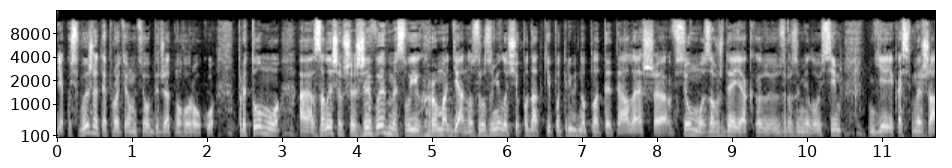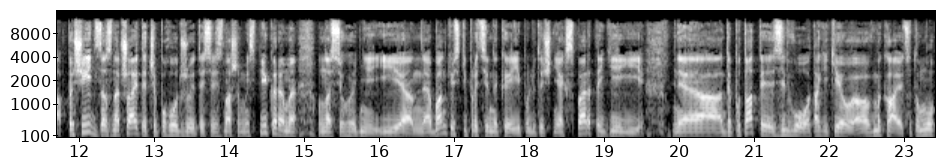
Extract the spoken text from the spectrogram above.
якось вижити протягом цього бюджетного року, при тому е, залишивши живими своїх громадян. Ну зрозуміло, що податки потрібно платити, але ж е, всьому завжди, як е, зрозуміло усім, є якась межа. Пишіть, зазначайте, чи погоджуєтеся з нашими спікерами. У нас сьогодні і банківські працівники, і політичні експерти, є і депутати зі Львова, так які вмикаються. Тому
